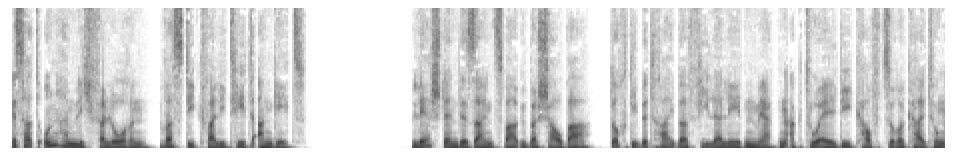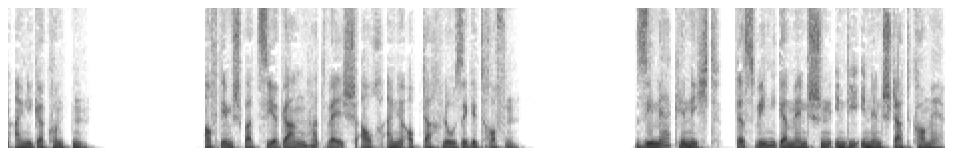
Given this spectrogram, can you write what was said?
Es hat unheimlich verloren, was die Qualität angeht. Leerstände seien zwar überschaubar, doch die Betreiber vieler Läden merken aktuell die Kaufzurückhaltung einiger Kunden. Auf dem Spaziergang hat Welsch auch eine Obdachlose getroffen. Sie merke nicht, dass weniger Menschen in die Innenstadt komme.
